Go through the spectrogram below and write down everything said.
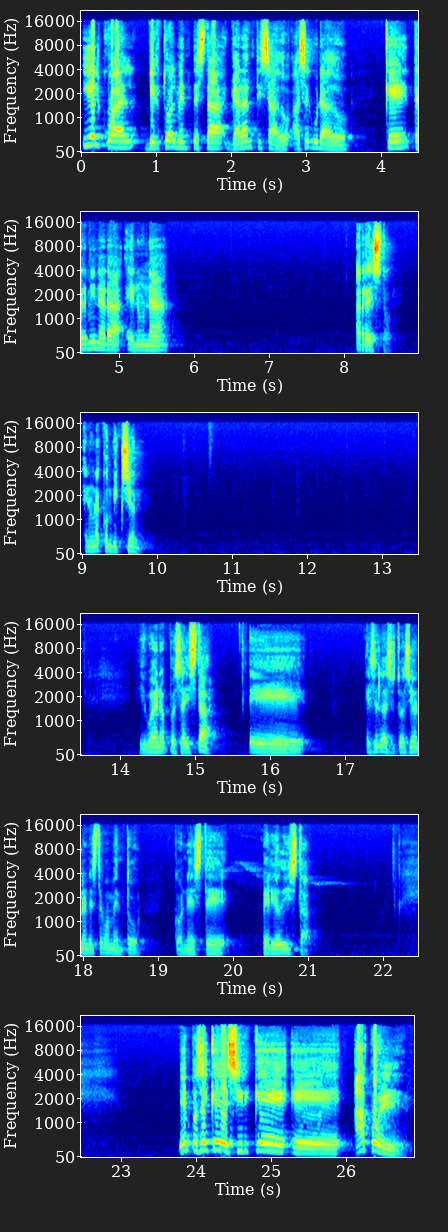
y el cual virtualmente está garantizado, asegurado, que terminará en un arresto en una convicción. Y bueno, pues ahí está. Eh, esa es la situación en este momento con este periodista. Bien, pues hay que decir que eh, Apple,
